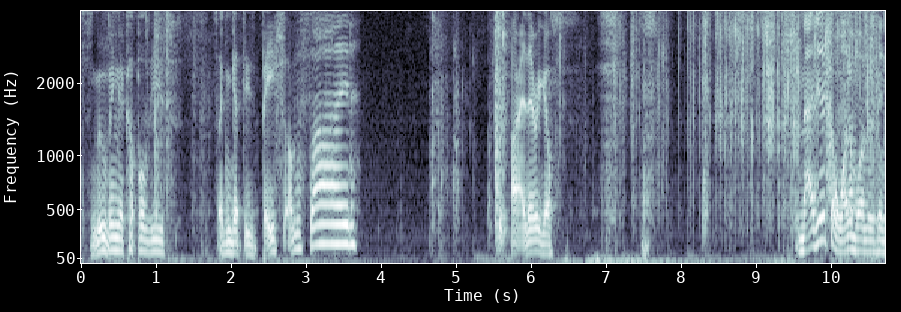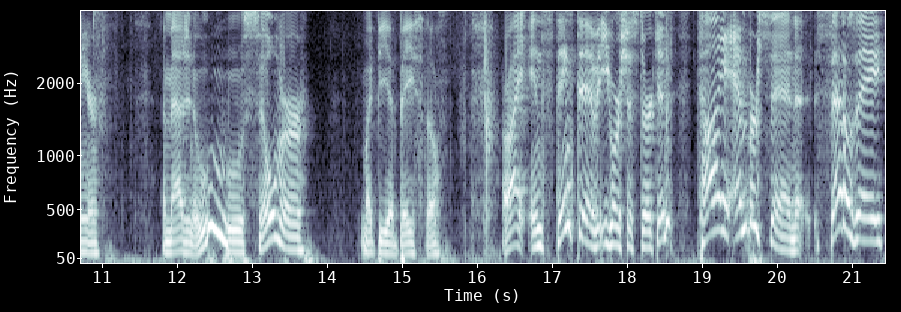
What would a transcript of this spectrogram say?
Just moving a couple of these so I can get these base on the side. All right, there we go. Imagine if the one of one was in here. Imagine, ooh, silver. Might be a base though. All right, instinctive Igor Shesterkin, Ty Emberson, San Jose,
